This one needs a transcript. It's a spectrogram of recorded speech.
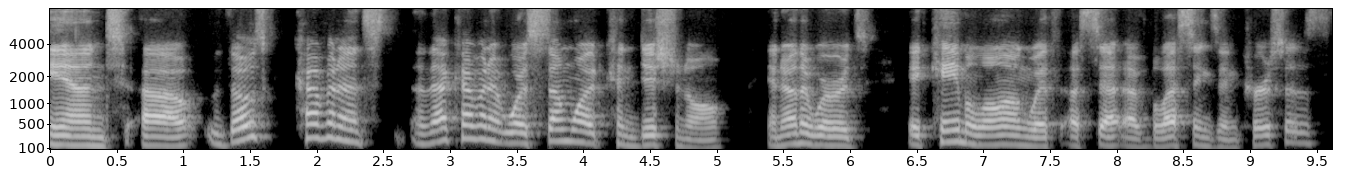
And uh, those covenants, that covenant was somewhat conditional. In other words, it came along with a set of blessings and curses,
